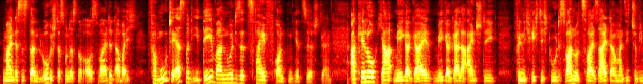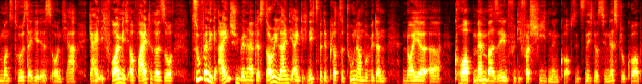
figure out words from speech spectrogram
Ich meine, es ist dann logisch, dass man das noch ausweitet, aber ich vermute erstmal, die Idee war nur, diese zwei Fronten hier zu erstellen. Akillo, ja, mega geil, mega geiler Einstieg, finde ich richtig gut. Es waren nur zwei Seiten, aber man sieht schon, wie monströs er hier ist und ja, geil. Ich freue mich auf weitere so zufällige Einschübe innerhalb der Storyline, die eigentlich nichts mit dem Plot zu tun haben, wo wir dann neue äh, Corp-Member sehen für die verschiedenen Corps. Jetzt nicht nur Sinestro Corp,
